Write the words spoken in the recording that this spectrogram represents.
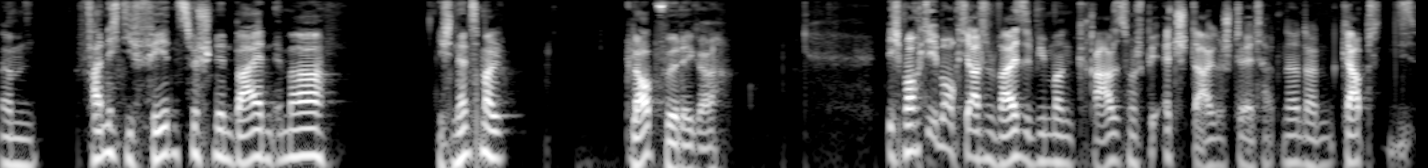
ähm, fand ich die Fäden zwischen den beiden immer, ich nenne es mal glaubwürdiger. Ich mochte eben auch die Art und Weise, wie man gerade zum Beispiel Edge dargestellt hat. Ne? Dann gab es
